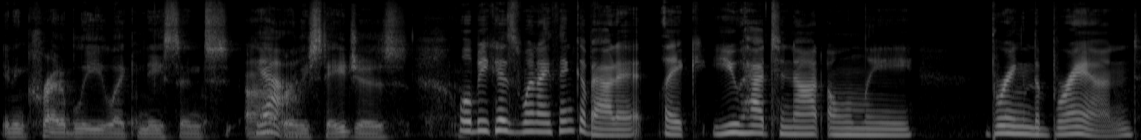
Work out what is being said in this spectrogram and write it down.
in incredibly like nascent uh, Yeah. early stages. Well, because when I think about it, like you had to not only bring the brand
